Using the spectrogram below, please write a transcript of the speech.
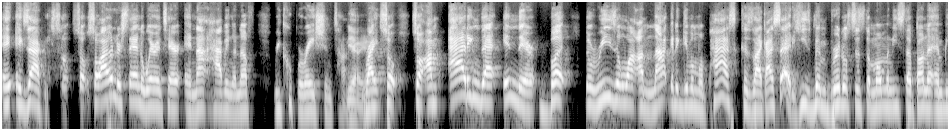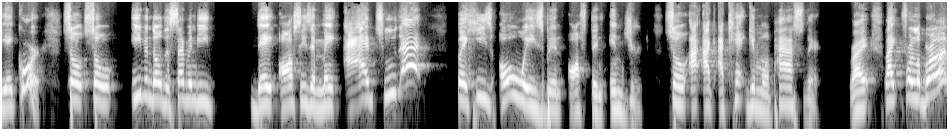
Exactly. So so so I understand the wear and tear and not having enough recuperation time. Yeah, yeah. Right. So so I'm adding that in there, but the reason why I'm not going to give him a pass because, like I said, he's been brittle since the moment he stepped on the NBA court. So so even though the 70 day offseason may add to that, but he's always been often injured. So I I, I can't give him a pass there. Right, like for LeBron,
